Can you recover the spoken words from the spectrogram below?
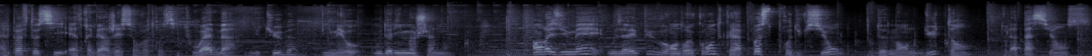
elles peuvent aussi être hébergées sur votre site web, YouTube, Vimeo ou Dailymotion. En résumé, vous avez pu vous rendre compte que la post-production demande du temps, de la patience,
